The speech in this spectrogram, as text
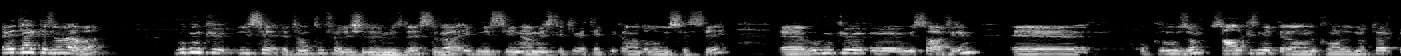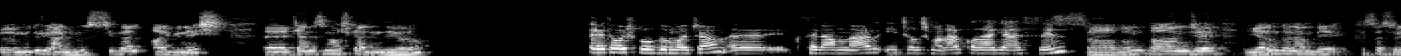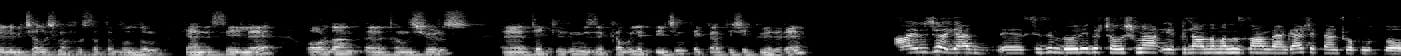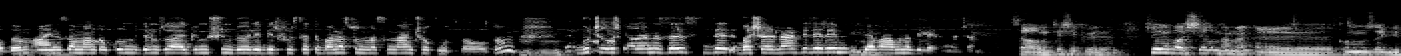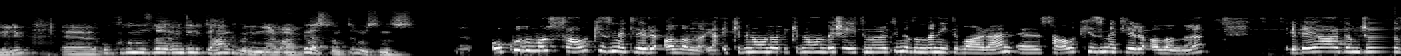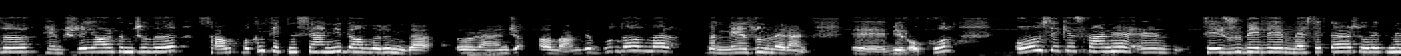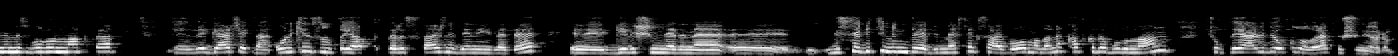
Evet herkese merhaba. Bugünkü lise e, tanıtım söyleşilerimizde sıra İbn Sina Mesleki ve Teknik Anadolu Lisesi. E, bugünkü e, misafirim okulumuzun sağlık hizmetleri alanı koordinatör müdür yardımcımız Sibel Aygüneş. Kendisine hoş geldin diyorum. Evet, hoş buldum hocam. Ee, selamlar, iyi çalışmalar, kolay gelsin. Sağ olun. Daha önce yarım dönem bir kısa süreli bir çalışma fırsatı buldum kendisiyle. Oradan e, tanışıyoruz. E, teklifimizi kabul ettiği için tekrar teşekkür ederim. Ayrıca yani e, sizin böyle bir çalışma e, planlamanızdan ben gerçekten çok mutlu oldum. Aynı zamanda okul müdürüm Zuhal Gümüş'ün böyle bir fırsatı bana sunmasından çok mutlu oldum. Hı hı. Bu çalışmalarınızda size başarılar dilerim, devamını dilerim hocam. Sağ olun, teşekkür ederim. Şöyle başlayalım hemen, e, konumuza girelim. E, okulumuzda öncelikle hangi bölümler var? Biraz tanıtır mısınız? Okulumuz sağlık hizmetleri alanı, yani 2014-2015 eğitim öğretim yılından itibaren e, sağlık hizmetleri alanı, ebe yardımcılığı, hemşire yardımcılığı, sağlık bakım teknisyenliği dallarında öğrenci alan ve bu dallarda mezun veren e, bir okul. 18 tane e, tecrübeli meslek ders öğretmenimiz bulunmakta e, ve gerçekten 12. sınıfta yaptıkları staj nedeniyle de e, gelişimlerine, e, lise bitiminde bir meslek sahibi olmalarına katkıda bulunan çok değerli bir okul olarak düşünüyorum.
